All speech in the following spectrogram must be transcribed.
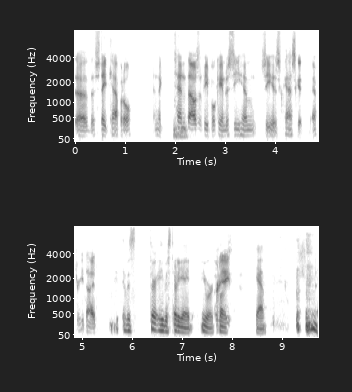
uh, the state capitol. And Mm-hmm. like 10,000 people came to see him, see his casket after he died. It was thir- he was 38. You were 38. close. Yeah. and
